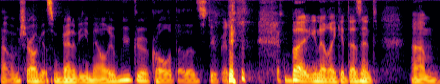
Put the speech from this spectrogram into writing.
Um, i'm sure i'll get some kind of email. If you can't call it that that's stupid. But you know like it doesn't um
